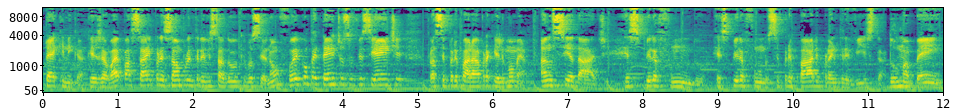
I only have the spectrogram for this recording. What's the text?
técnica, que já vai passar a impressão para o entrevistador que você não foi competente o suficiente para se preparar para aquele momento. Ansiedade, respira fundo, respira fundo, se prepare para a entrevista, durma bem,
